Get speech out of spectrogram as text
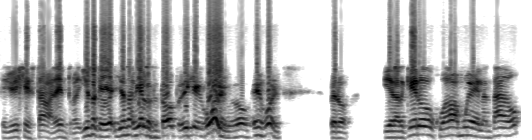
que yo dije estaba adentro. Y eso que ya, ya sabía el resultado, pero dije, gol, weón, es gol. Pero, y el arquero jugaba muy adelantado.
